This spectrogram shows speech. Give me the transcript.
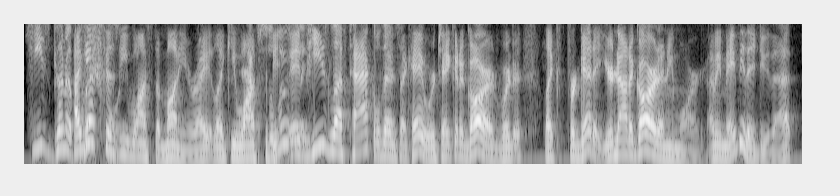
He's gonna. I guess because he wants the money, right? Like he wants to be. Absolutely. If he's left tackle, then it's like, hey, we're taking a guard. We're like, forget it. You're not a guard anymore. I mean, maybe they do that.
